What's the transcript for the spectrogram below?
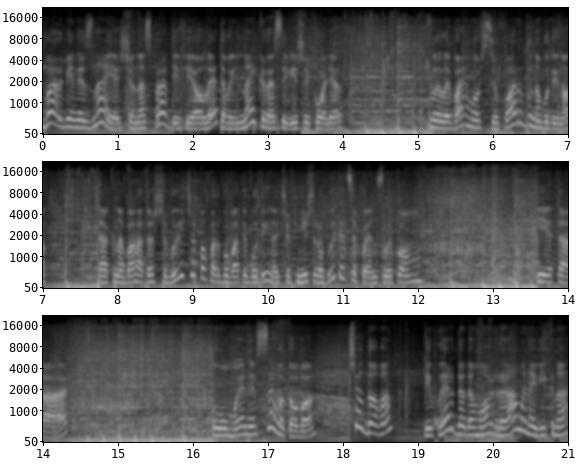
Барбі не знає, що насправді фіолетовий найкрасивіший колір. Виливаємо всю фарбу на будинок. Так набагато швидше пофарбувати будиночок, ніж робити це пензликом. І так. У мене все готово. Чудово. Тепер додамо рами на вікна.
